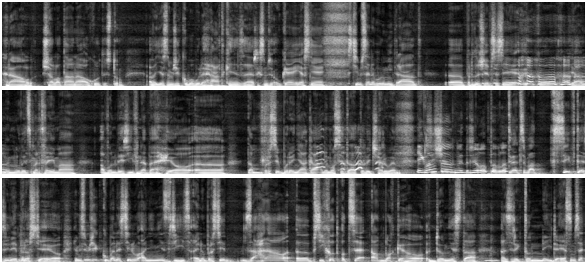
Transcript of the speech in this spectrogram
hrál šarlatána a okultistu. A věděl jsem, že Kuba bude hrát kněze. Řekl jsem si, OK, jasně, s tím se nebudu mít rád, eh, protože přesně jako, já umím mluvit s mrtvejma a on věří v nebe. Jo? Eh, Tam prostě bude nějaká animosita, to vyčarujem. Jak dlouho to vydrželo, Pavle? to je třeba tři vteřiny prostě, jo. Já myslím, že Kuba nestihnul ani nic říct a jenom prostě zahrál uh, příchod otce Avblakeho do města a řekl, to nejde. Já jsem se,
